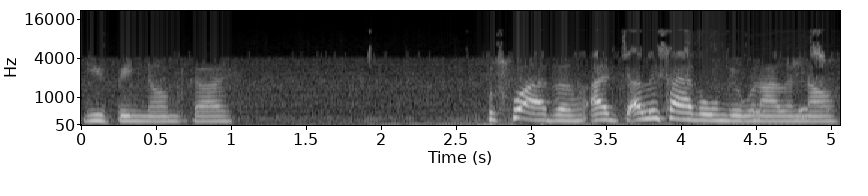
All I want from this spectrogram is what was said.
you've been known, guy. Just whatever. I, at least I have a 1v1 island now.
